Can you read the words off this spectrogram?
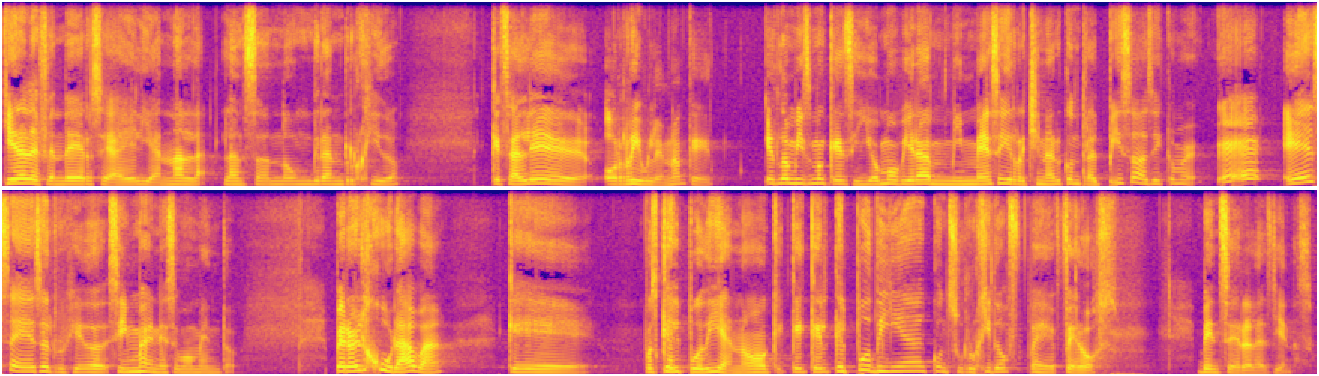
quiere defenderse a él y a Nala lanzando un gran rugido que sale horrible, ¿no? Que es lo mismo que si yo moviera mi mesa y rechinar contra el piso, así como, eh, ese es el rugido de Simba en ese momento. Pero él juraba que, pues que él podía, ¿no? Que, que, que, él podía con su rugido eh, feroz vencer a las hienas.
